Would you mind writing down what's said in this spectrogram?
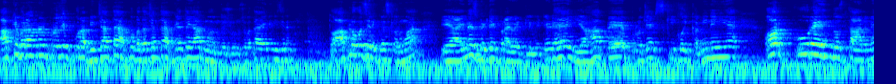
आपके बराबर में प्रोजेक्ट पूरा बिक जाता है, आपको पता चलता है, आप कहते हैं, यार हम तो शुरू से बताया नहीं किसी ने। तो आप लोगों से रिक्वेस्ट करूँगा, ये आईएनएस बिल्टेक प्राइवेट लिमिटेड है, यहाँ पे प्रोजेक्ट्स की कोई कमी नहीं है और पूरे हिंदुस्तान में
